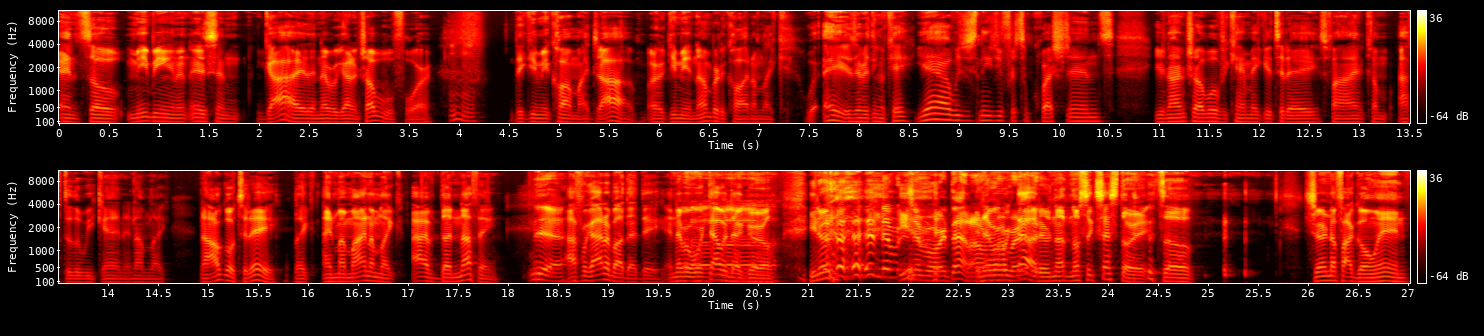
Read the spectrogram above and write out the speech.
And so me being an innocent guy that never got in trouble before, mm-hmm. they give me a call at my job or give me a number to call and I'm like, well, hey, is everything okay? Yeah, we just need you for some questions. You're not in trouble if you can't make it today. It's fine. Come after the weekend. And I'm like, no, I'll go today. Like in my mind, I'm like, I've done nothing. Yeah. I forgot about that day. I never worked out with that girl. You know, it never, it never worked out. It never worked out. There was not, no success story. So, sure enough, I go in,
